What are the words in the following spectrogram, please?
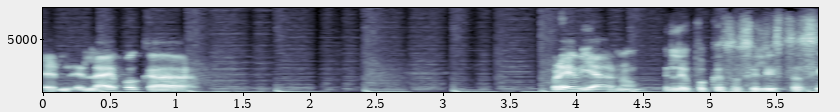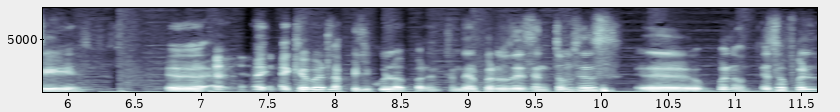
en- en la época previa, ¿no? En la época socialista, sí. Eh, hay, que ver la película para entender, pero desde entonces, eh, bueno, esa fue,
